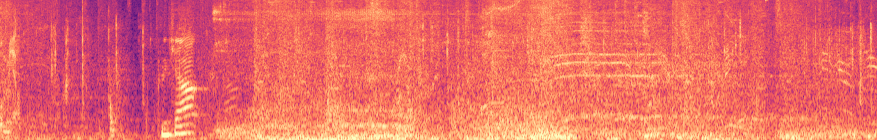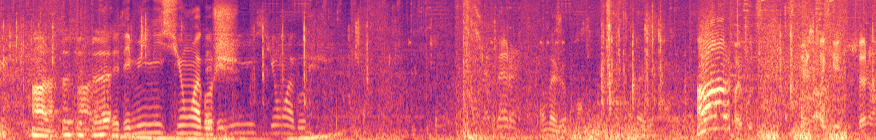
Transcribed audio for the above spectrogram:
Oh merde. Plus qu'un. Voilà, ça c'est fait. Et des munitions à gauche. Better. Bon bah je prends. Oh Bah écoute, je vais le striker tout seul, hein.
